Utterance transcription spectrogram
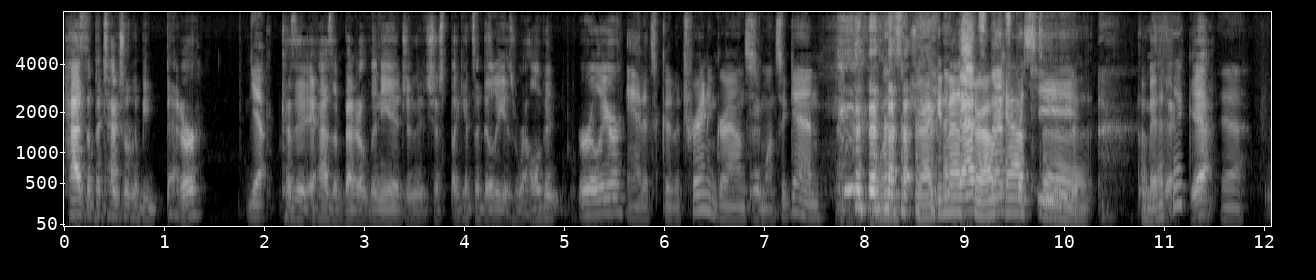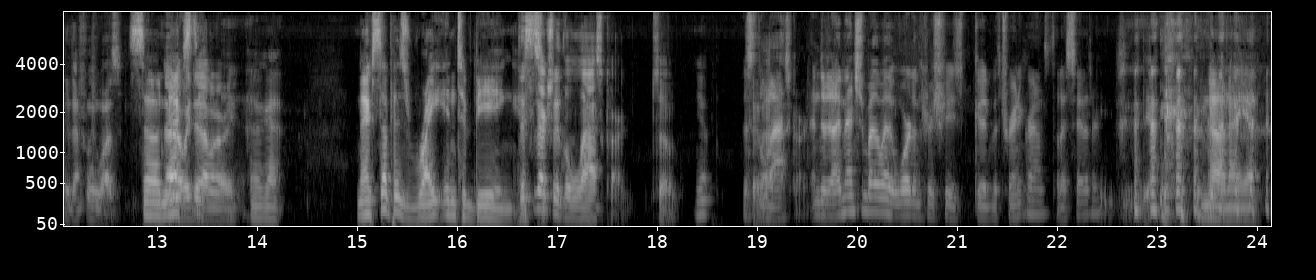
has the potential to be better yep. because it, it has a better lineage and it's just like its ability is relevant earlier. And it's good with training grounds and, once again. Was Dragon Master that's- that's the Outcast key. uh, a mythic? Yeah, Yeah. it definitely was. So No, next, we did that one already. Okay. Next up is Write into Being. This is actually the last card. So Yep. This is the last card. And did I mention, by the way, that Warden Three Tree is good with training grounds? Did I say that? Right? No, not yet.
